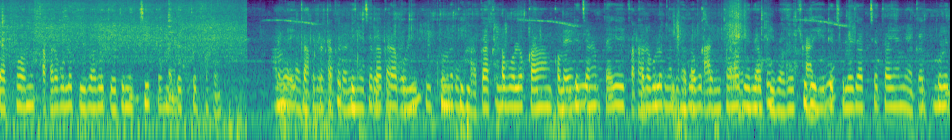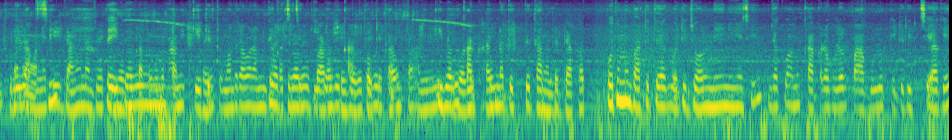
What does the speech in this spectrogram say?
দেখো আমি কাঁকড়াগুলো কীভাবে কেটে নিচ্ছি, তোমরা দেখতে থাকো। আমরা এই কাঁকড়াটাকে পিচ্ছে কাঁকড়া বলি তোমরা কি কাঁকড়া বলো কারণ কমেন্টে জানাও তাই এই কাঁকড়াগুলো কীভাবে কাটতে হবে দেখো কীভাবে শুধু হেঁটে চলে যাচ্ছে তাই আমি এক এক করে ধরে রাখছি। জানি না যে এইভাবে আমি কেটে তোমাদের আবার আমি দেখাচ্ছি যে কীভাবে কাটতে কারণ কীভাবে খাই না দেখতে থাকবে দেখা প্রথমে বাটিতে এক বাটি জল নিয়ে নিয়েছি। দেখো আমি কাঁকড়াগুলোর পাগুলো কেটে দিচ্ছি আগে।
